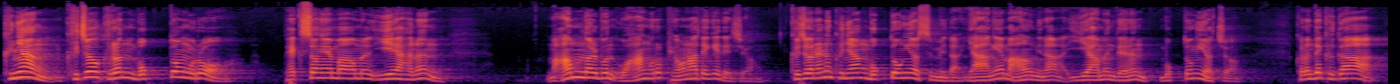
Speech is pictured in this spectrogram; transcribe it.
그냥 그저 그런 목동으로 백성의 마음을 이해하는 마음 넓은 왕으로 변화되게 되죠. 그전에는 그냥 목동이었습니다. 양의 마음이나 이해하면 되는 목동이었죠. 그런데 그가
